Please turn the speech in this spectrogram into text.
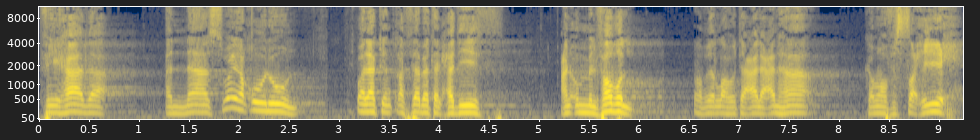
في هذا الناس ويقولون ولكن قد ثبت الحديث عن أم الفضل رضي الله تعالى عنها كما هو في الصحيح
